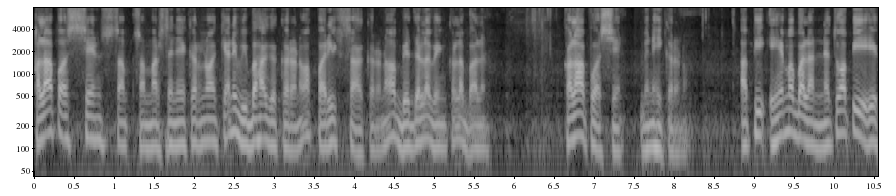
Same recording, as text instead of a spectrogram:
කලාප වශයෙන් සම්මර්ෂණය කරනවා කියන්නේ විභාග කරනවා, පරීක්ෂා කරනවා, බෙදලා වෙන් කළ බලන. කලාප වශයෙන් මෙනෙහි කරනවා. අපි එහෙම බලන්නේ නැතුව අපි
